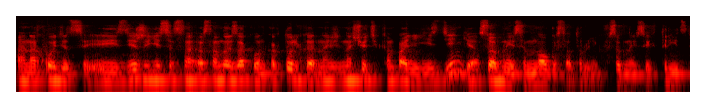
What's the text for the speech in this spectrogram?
Находится. И здесь же есть основной закон. Как только на, на счете компании есть деньги, особенно если много сотрудников, особенно если их 30,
